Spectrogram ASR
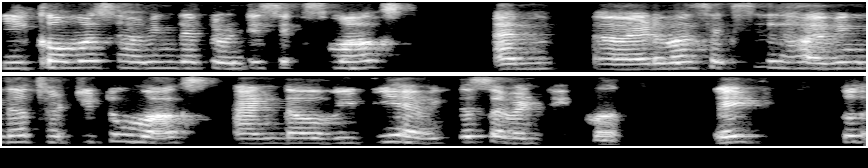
e-commerce having the 26 marks, and uh, advanced excel having the 32 marks and the VB having the 17 marks right? So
